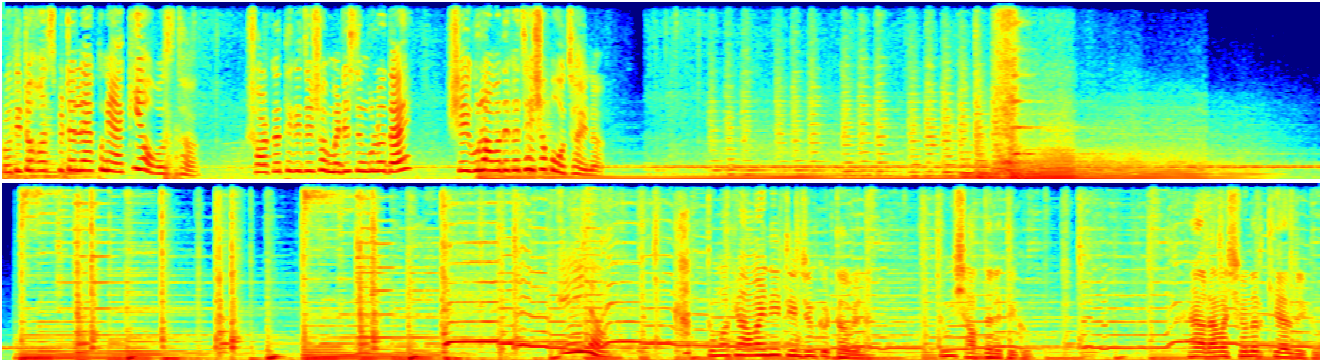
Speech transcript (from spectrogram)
প্রতিটা হসপিটালে এখন একই অবস্থা। সরকার থেকে যেসব মেডিসিনগুলো দেয় সেইগুলো আমাদের কাছে এসে পৌঁছায় না। তোমাকে আমায় নিয়ে টেনশন করতে হবে না। তুমি সাবধানে থেকো। আর আমার সোনার খেয়াল রেখো।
